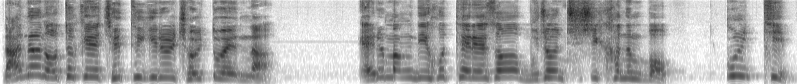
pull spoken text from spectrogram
나는 어떻게 제트기를 절도했나? 에르망디 호텔에서 무전 취식하는 법. 꿀팁.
